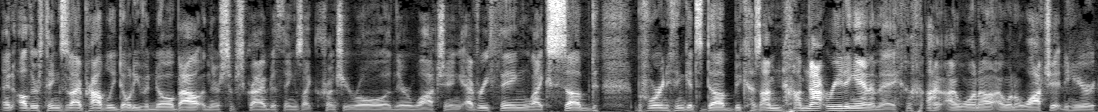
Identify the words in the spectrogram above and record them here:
and other things that I probably don't even know about. And they're subscribed to things like Crunchyroll, and they're watching everything like subbed before anything gets dubbed because I'm I'm not reading anime. I, I wanna I wanna watch it and hear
